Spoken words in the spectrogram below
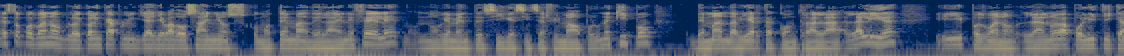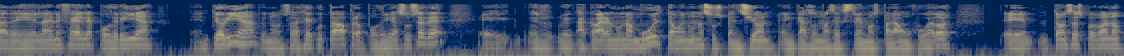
esto, pues bueno, lo de Colin Kaepernick ya lleva dos años como tema de la NFL. Obviamente sigue sin ser firmado por un equipo. Demanda abierta contra la, liga. Y pues bueno, la nueva política de la NFL podría en teoría, no se ha ejecutado, pero podría suceder, eh, acabar en una multa o en una suspensión en casos más extremos para un jugador. Eh, entonces, pues bueno,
